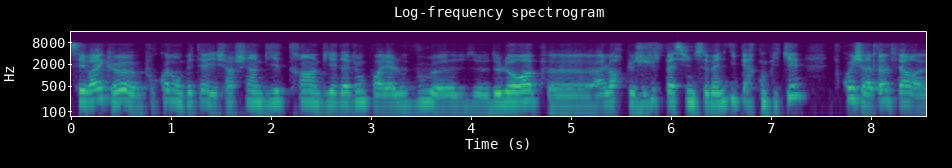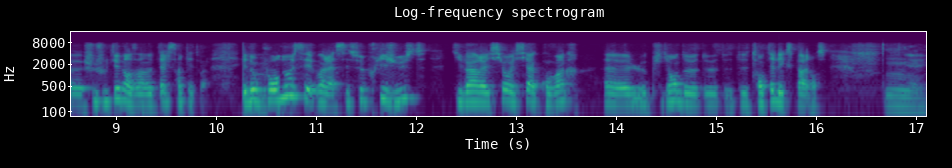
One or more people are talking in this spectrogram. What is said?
c'est vrai que pourquoi m'embêter à aller chercher un billet de train, un billet d'avion pour aller à l'autre bout euh, de, l'Europe euh, alors que j'ai juste passé une semaine hyper compliquée? Pourquoi je n'irais pas me faire euh, chouchouter dans un hôtel 5 étoiles? Et donc mmh. pour nous, c'est voilà, ce prix juste qui va réussir aussi à convaincre le client de, tenter l'expérience. Mmh,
